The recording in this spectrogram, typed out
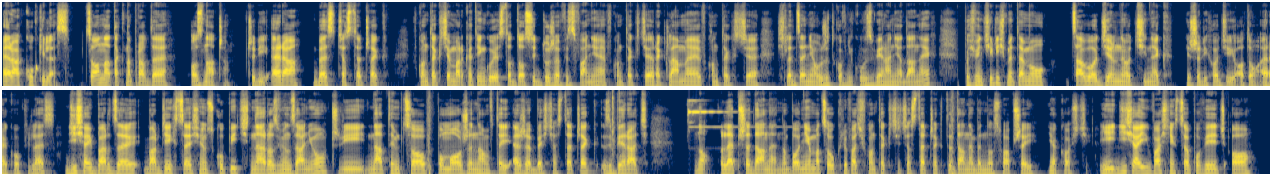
Era cookieless. Co ona tak naprawdę oznacza? Czyli era bez ciasteczek. W kontekście marketingu jest to dosyć duże wyzwanie, w kontekście reklamy, w kontekście śledzenia użytkowników, zbierania danych. Poświęciliśmy temu cały oddzielny odcinek, jeżeli chodzi o tą erę cookieless. Dzisiaj bardzo, bardziej chcę się skupić na rozwiązaniu, czyli na tym, co pomoże nam w tej erze bez ciasteczek zbierać no, lepsze dane, no bo nie ma co ukrywać w kontekście ciasteczek, te dane będą słabszej jakości. I dzisiaj właśnie chcę opowiedzieć o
